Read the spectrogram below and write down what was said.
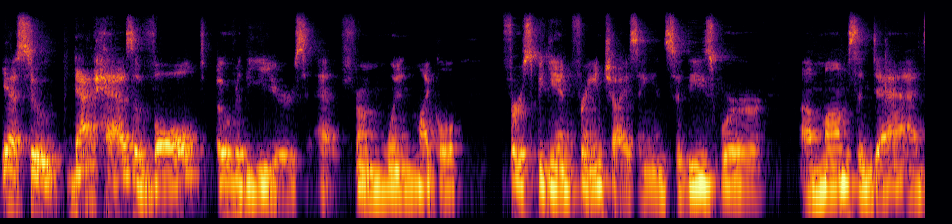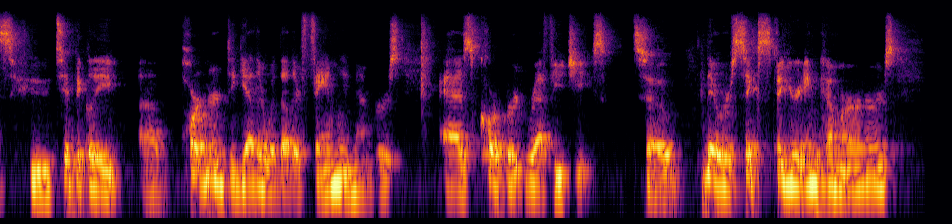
Yeah, so that has evolved over the years at, from when Michael first began franchising, and so these were uh, moms and dads who typically uh, partnered together with other family members as corporate refugees. So there were six-figure income earners.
